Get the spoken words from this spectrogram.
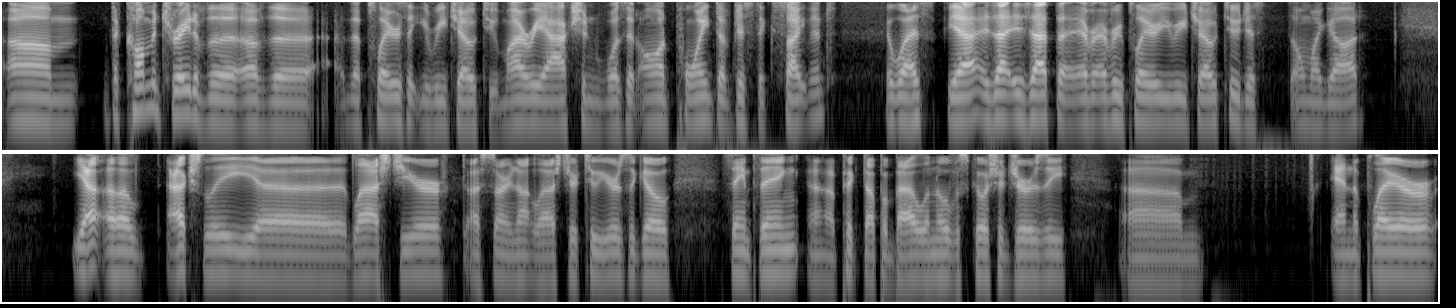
Um, the common trait of the of the the players that you reach out to. My reaction was it on point of just excitement. It was. Yeah, is that is that the every, every player you reach out to? Just oh my god. Yeah, uh, actually, uh, last year, uh, sorry, not last year, two years ago, same thing. Uh, picked up a Battle of Nova Scotia jersey. Um, and the player,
